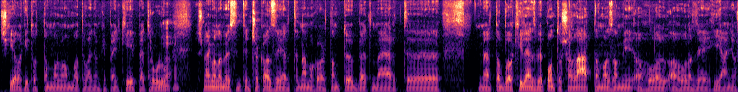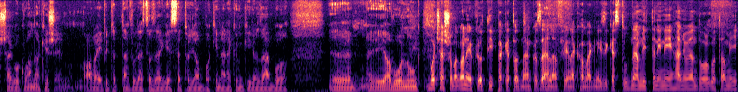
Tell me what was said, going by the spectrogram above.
és kialakítottam magamban tulajdonképpen egy képet róluk, uh-huh. és megmondom őszintén, csak azért nem akartam többet, mert uh, mert abból a kilencben pontosan láttam az, ami, ahol, ahol azért hiányosságok vannak, és arra építettem föl ezt az egészet, hogy abba kéne nekünk igazából javulnunk. Bocsásson meg, anélkül, hogy tippeket adnánk az ellenfélnek, ha megnézik, ezt tudnám említeni néhány olyan dolgot, ami,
